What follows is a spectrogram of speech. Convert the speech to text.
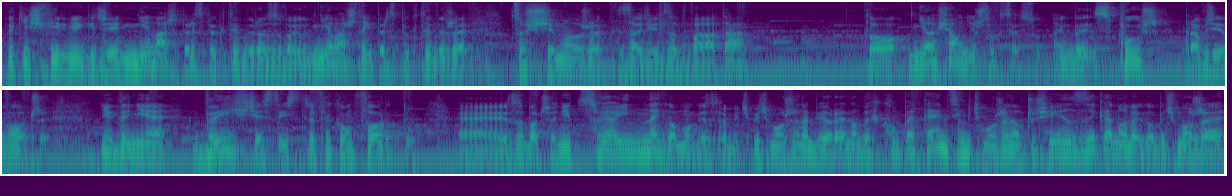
w jakiejś firmie, gdzie nie masz perspektywy rozwoju, nie masz tej perspektywy, że coś się może zadzieć za dwa lata, to nie osiągniesz sukcesu. No jakby spójrz prawdzie w oczy. Jedynie wyjście z tej strefy komfortu, e, zobaczenie, co ja innego mogę zrobić. Być może nabiorę nowych kompetencji, być może nauczę się języka nowego, być może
